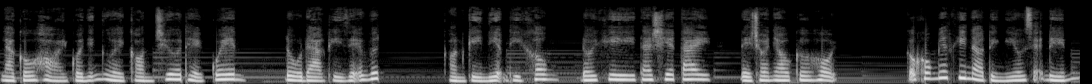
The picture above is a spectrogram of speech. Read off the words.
là câu hỏi của những người còn chưa thể quên. Đồ đạc thì dễ vứt, còn kỷ niệm thì không. Đôi khi ta chia tay để cho nhau cơ hội. Cậu không biết khi nào tình yêu sẽ đến,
